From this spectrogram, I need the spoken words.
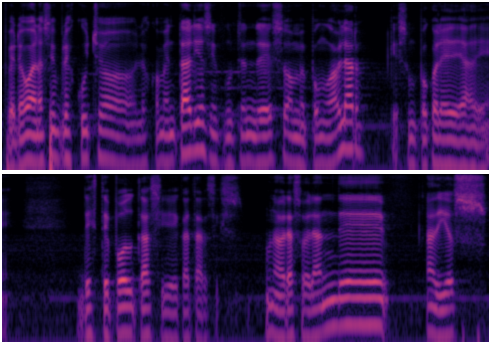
Pero bueno, siempre escucho los comentarios y en función de eso me pongo a hablar, que es un poco la idea de, de este podcast y de Catarsis. Un abrazo grande. Adiós.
